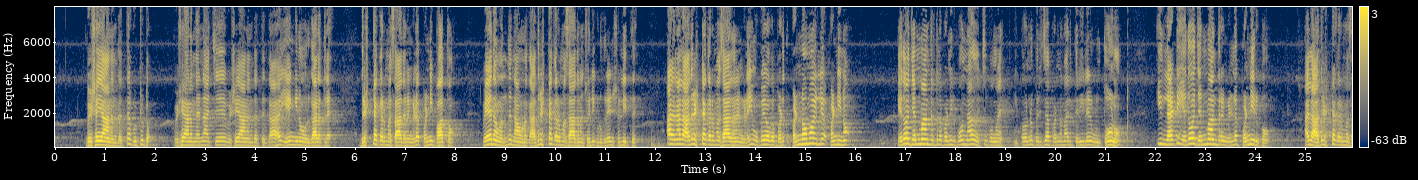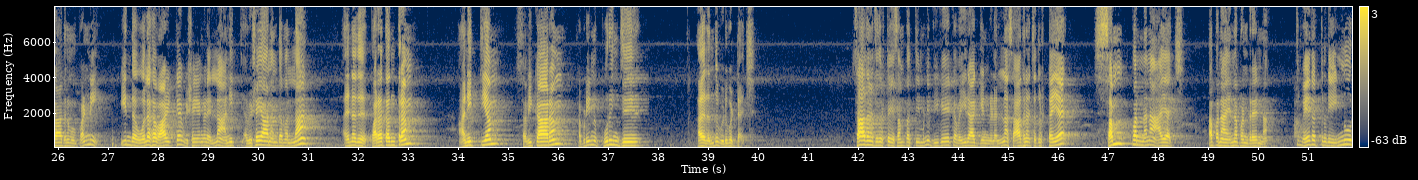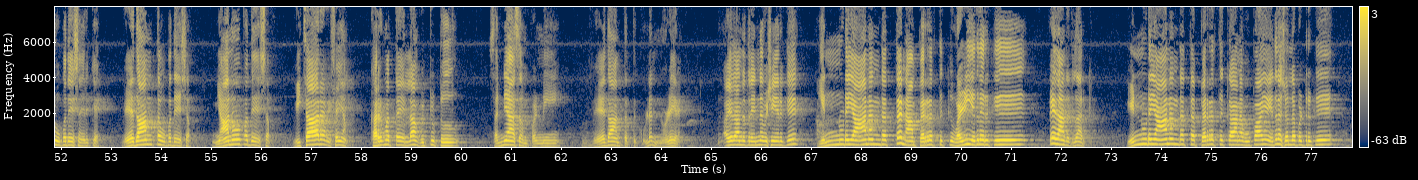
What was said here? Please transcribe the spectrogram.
விஷயானந்தத்தை விட்டுட்டோம். விஷயானந்தம் என்னாச்சு? விஷயானந்தத்துக்காக ஏங்கினோம் ஒரு காலத்தில் திருஷ்ட கர்ம சாதனங்களை பண்ணி பார்த்தோம். வேதம் வந்து நான் உனக்கு அதிருஷ்ட கர்ம சாதனம் சொல்லி கொடுக்குறேன்னு சொல்லித்து அதனால் அதிருஷ்ட கர்ம சாதனங்களையும் உபயோகப்படுத்தி பண்ணோமோ இல்லையோ பண்ணினோம். ஏதோ ஜென்மாந்திரத்தில் பண்ணியிருப்போம்னா வச்சுப்போங்க இப்போ ஒன்றும் பெருசாக பண்ண மாதிரி தெரியலன்னு உங்களுக்கு தோணும். இல்லாட்டி ஏதோ ஜென்மாந்திரங்களில் பண்ணியிருக்கோம் அதில் அதிருஷ்ட கர்ம சாதனமும் பண்ணி இந்த உலக வாழ்க்கை விஷயங்கள் எல்லாம் அனித் விஷயானந்தமெல்லாம் என்னது? பரதந்திரம் அனித்யம் சவிகாரம் அப்படின்னு புரிஞ்சு அதுலேருந்து விடுபட்டாச்சு. சாதன சதுஷ்டய சம்பத்தி பண்ணி விவேக வைராக்கியங்கள் எல்லாம் சாதன சதுஷ்டய சம்பன்னன ஆயாச்சு. அப்போ நான் என்ன பண்ணுறேன்னா வேதத்தினுடைய இன்னொரு உபதேசம் இருக்கே. வேதாந்த உபதேசம் ஞானோபதேசம் விசார விஷயம் கர்மத்தை எல்லாம் விட்டுட்டு சந்நியாசம் பண்ணி வேதாந்தத்துக்குள்ளே நுழையிறேன். வேதாந்தத்தில் என்ன விஷயம் இருக்குது என்னுடைய ஆனந்தத்தை நான் பெறத்துக்கு வழி எதில் இருக்குது வேதாந்தத்தில் தான் இருக்குது என்னுடைய ஆனந்தத்தை பெறத்துக்கான உபாயம் எதில் சொல்லப்பட்டிருக்கு?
